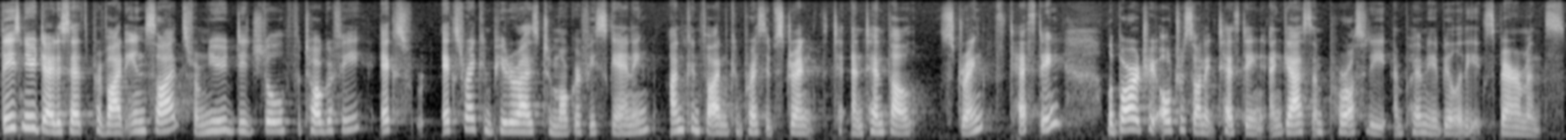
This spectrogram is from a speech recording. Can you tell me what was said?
These new datasets provide insights from new digital photography, X-ray computerized tomography scanning, unconfined compressive strength and tensile strength testing, laboratory ultrasonic testing, and gas and porosity and permeability experiments.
